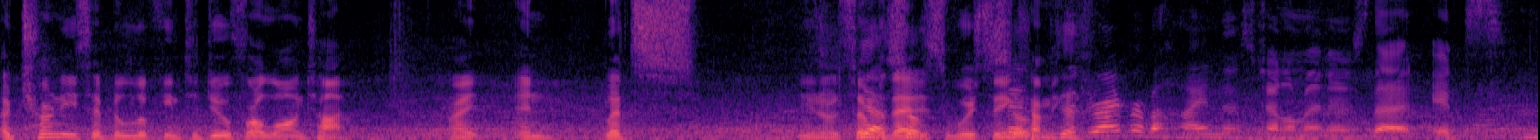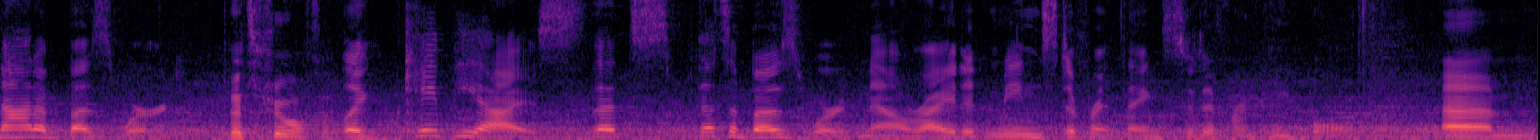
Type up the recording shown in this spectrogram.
attorneys have been looking to do for a long time, right? And let's you know, some yeah, of that so, is we're seeing so coming. The driver behind this, gentlemen, is that it's not a buzzword. That's true also. Like KPIs, that's that's a buzzword now, right? It means different things to different people. Um,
